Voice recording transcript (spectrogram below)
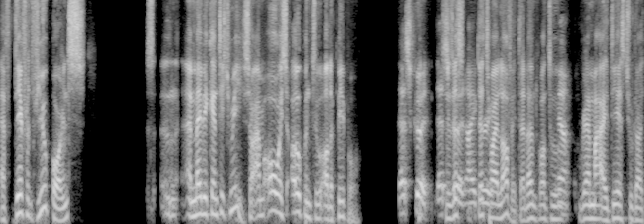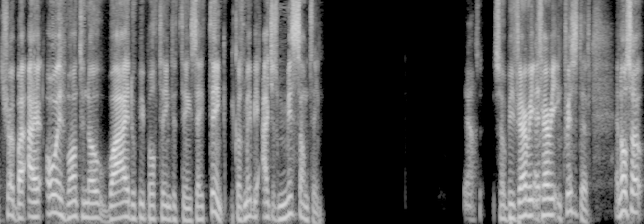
have different viewpoints and, maybe can teach me. So I'm always open to other people. That's good. That's So good. that's, agree. that's why I love it. I don't want to Yeah. ram my ideas through that throat, but I always want to know why do people think the things they think because maybe I just miss something. Yeah. So, so be very And- very inquisitive. And also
